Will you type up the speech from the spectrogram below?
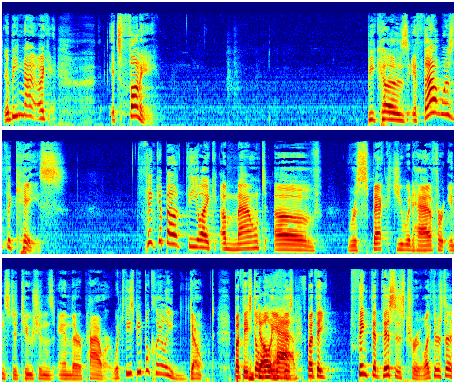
it'd be not like it's funny because if that was the case think about the like amount of respect you would have for institutions and their power, which these people clearly don't. But they still Don't believe have. this. But they think that this is true. Like there's a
